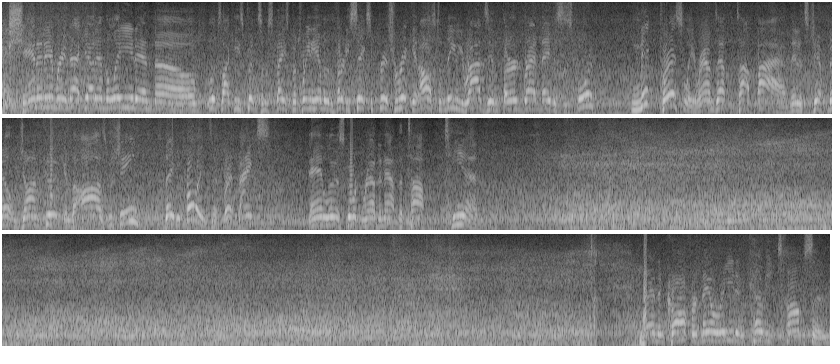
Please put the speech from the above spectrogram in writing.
Shannon Emery back out in the lead and uh, looks like he's putting some space between him and the 36 of Chris Rickett. Austin Neely rides in third. Brad Davis is fourth. Nick Presley rounds out the top five. Then it's Jeff Melton, John Cook, and the Oz Machine. David Bullington, Brett Banks, and Lewis Gordon rounding out the top 10. Brandon Crawford, Dale Reed, and Cody Thompson.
